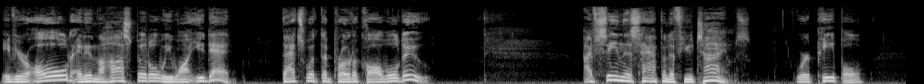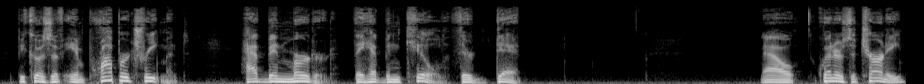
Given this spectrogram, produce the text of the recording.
If you're old and in the hospital, we want you dead. That's what the protocol will do. I've seen this happen a few times where people because of improper treatment, have been murdered. They have been killed. They're dead. Now, Quiner's attorney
